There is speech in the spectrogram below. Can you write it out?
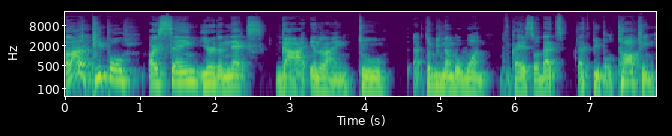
a lot of people are saying you're the next guy in line to uh, to be number one. Okay, so that's that's people talking,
